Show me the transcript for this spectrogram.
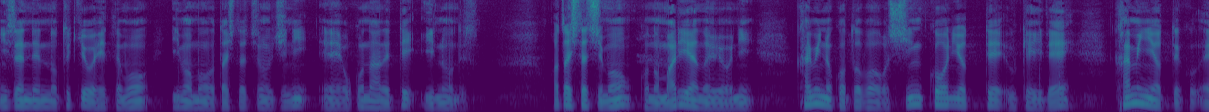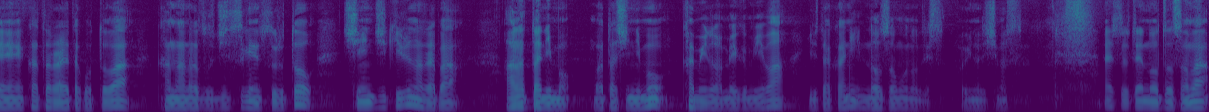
2000年の時を経ても今も私たちのうちに、行われているのです私たちもこのマリアのように神の言葉を信仰によって受け入れ神によって、語られたことは必ず実現すると信じきるならばあなたにも私にも神の恵みは豊かに望むのです。お祈りします。愛する天皇お父様、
